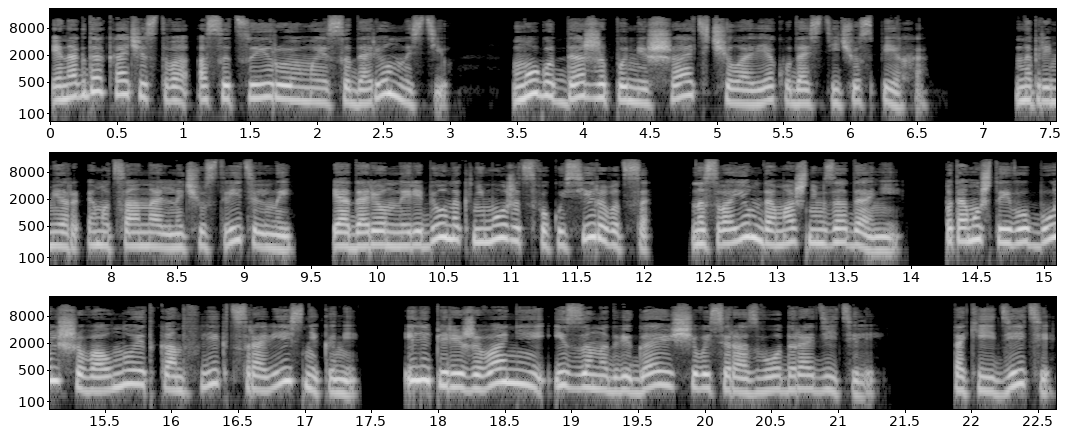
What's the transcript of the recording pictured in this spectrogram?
иногда качества, ассоциируемые с одаренностью, могут даже помешать человеку достичь успеха. Например, эмоционально чувствительный и одаренный ребенок не может сфокусироваться на своем домашнем задании, потому что его больше волнует конфликт с ровесниками или переживание из-за надвигающегося развода родителей. Такие дети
